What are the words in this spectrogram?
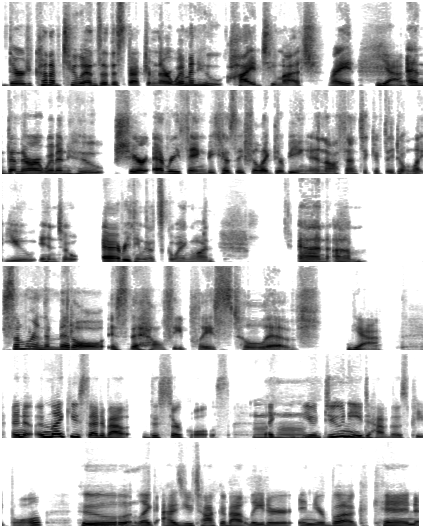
there are kind of two ends of the spectrum. There are women who hide too much right? Yeah. and then there are women who share everything because they feel like they're being inauthentic if they don't let you into everything that's going on. And um, somewhere in the middle is the healthy place to live. Yeah. And and like you said about the circles, like Mhm, you do need to have those people who mhm, like as you talk about later in your book can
